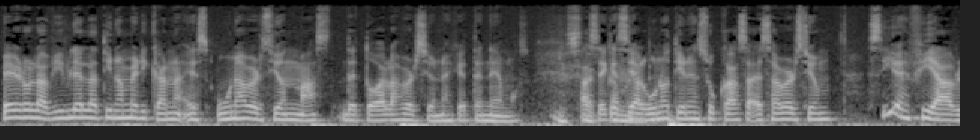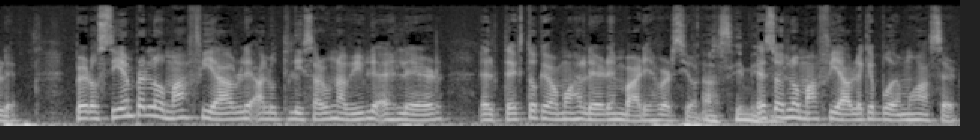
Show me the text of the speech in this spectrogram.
Pero la Biblia latinoamericana es una versión más de todas las versiones que tenemos. Así que si alguno tiene en su casa esa versión, sí es fiable. Pero siempre lo más fiable al utilizar una Biblia es leer el texto que vamos a leer en varias versiones. Así mismo. Eso es lo más fiable que podemos hacer.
